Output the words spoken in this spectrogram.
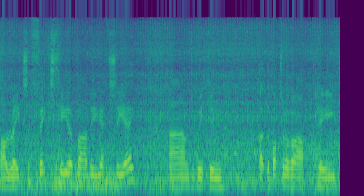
Our rates are fixed here by the FCA and we can at the bottom of our page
